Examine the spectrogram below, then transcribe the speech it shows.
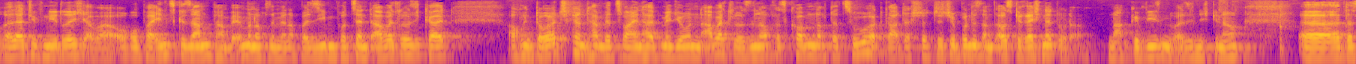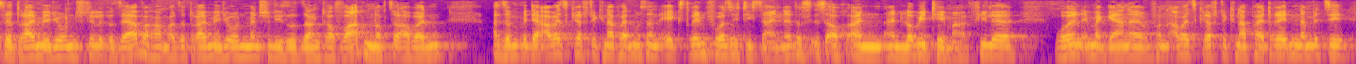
relativ niedrig, aber Europa insgesamt haben wir immer noch, sind wir noch bei sieben Prozent Arbeitslosigkeit. Auch in Deutschland haben wir zweieinhalb Millionen Arbeitslose noch. Es kommen noch dazu, hat gerade das Statistische Bundesamt ausgerechnet oder nachgewiesen, weiß ich nicht genau, äh, dass wir drei Millionen stille Reserve haben, also drei Millionen Menschen, die sozusagen darauf warten, noch zu arbeiten. Also mit der Arbeitskräfteknappheit muss man extrem vorsichtig sein. Ne? Das ist auch ein, ein Lobbythema. Viele wollen immer gerne von Arbeitskräfteknappheit reden, damit sie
